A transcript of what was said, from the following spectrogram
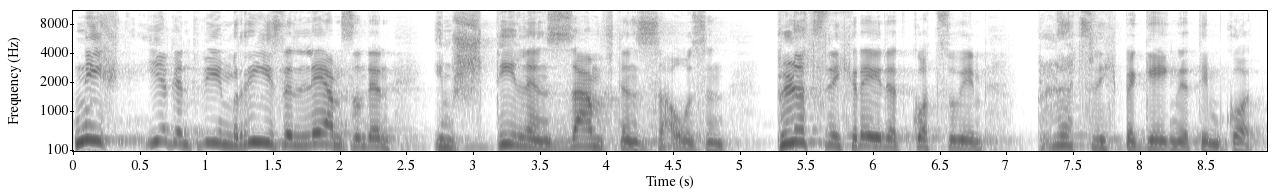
nicht irgendwie im Riesenlärm, sondern im stillen, sanften Sausen. Plötzlich redet Gott zu ihm, plötzlich begegnet ihm Gott.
